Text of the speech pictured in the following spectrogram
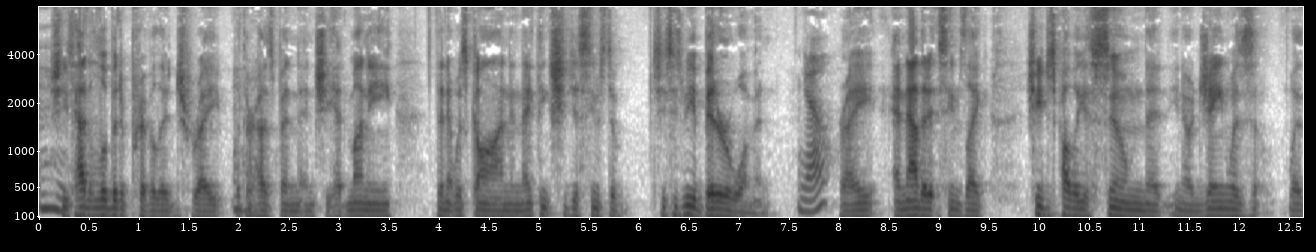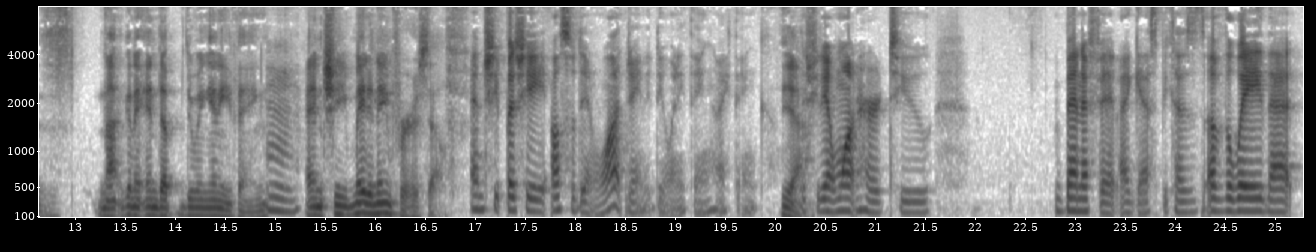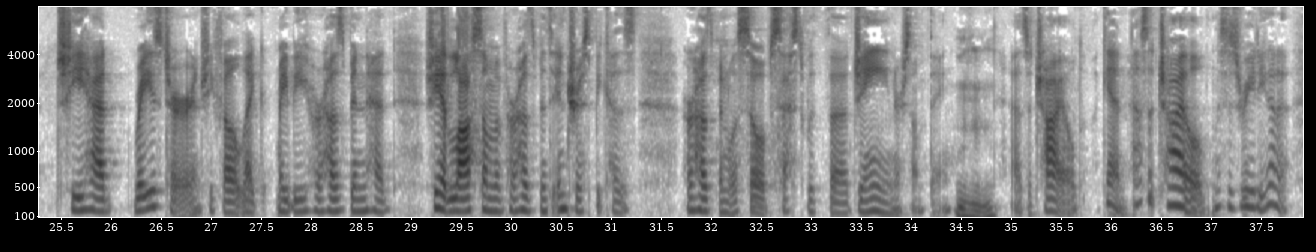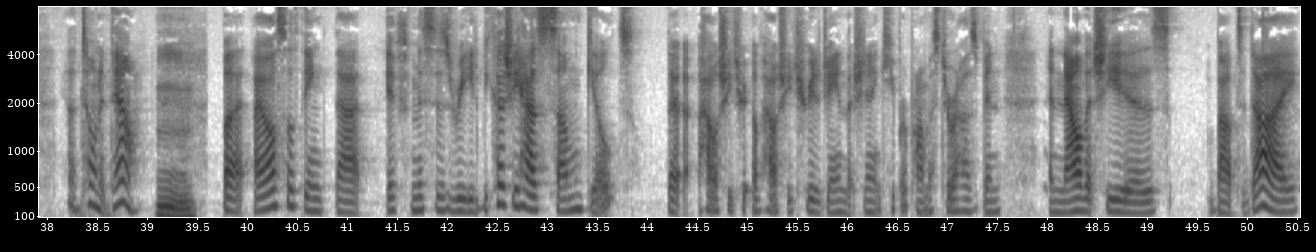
Mm-hmm. She's had a little bit of privilege, right, with her mm-hmm. husband, and she had money. Then it was gone, and I think she just seems to she seems to be a bitter woman. Yeah. right? And now that it seems like she just probably assumed that you know Jane was was not going to end up doing anything, and she made a name for herself. And she, but she also didn't want Jane to do anything. I think. Yeah. She didn't want her to benefit, I guess, because of the way that she had raised her, and she felt like maybe her husband had she had lost some of her husband's interest because her husband was so obsessed with uh, Jane or something mm-hmm. as a child. Again, as a child, Mrs. Reed, you gotta you gotta tone it down. But I also think that if Mrs. Reed, because she has some guilt that how she of how she treated Jane, that she didn't keep her promise to her husband, and now that she is about to die,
